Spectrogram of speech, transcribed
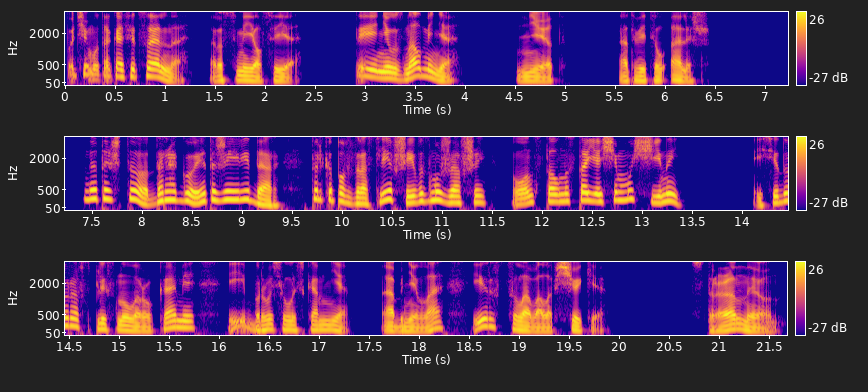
«Почему так официально?» — рассмеялся я. «Ты не узнал меня?» «Нет», — ответил Алиш. «Да ты что, дорогой, это же Иридар, только повзрослевший и возмужавший. Он стал настоящим мужчиной». Исидора всплеснула руками и бросилась ко мне, обняла и расцеловала в щеки. «Странный он»,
